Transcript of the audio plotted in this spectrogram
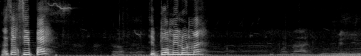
เอาสักสิบไปสิบตัวมีลุ้นไหมมันหน้าไม่มีอยู่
